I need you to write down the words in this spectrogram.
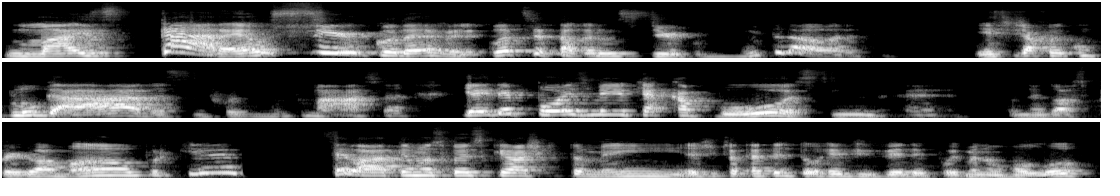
Mas, cara, é um circo, né, velho? Quando você toca no circo, muito da hora. Esse já foi com plugado, assim, foi muito massa. E aí depois meio que acabou, assim, é, o negócio perdeu a mão, porque, sei lá, tem umas coisas que eu acho que também. A gente até tentou reviver depois, mas não rolou.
